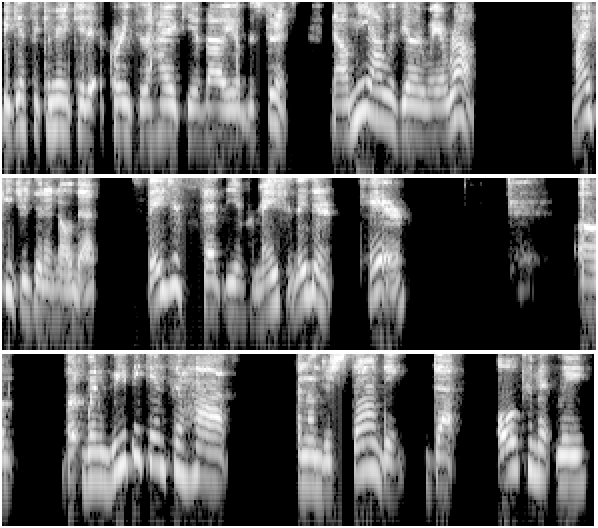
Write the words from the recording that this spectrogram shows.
begins to communicate it according to the hierarchy of value of the students. Now, me, I was the other way around. My teachers didn't know that. They just said the information. They didn't care. Um, but when we begin to have an understanding that ultimately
